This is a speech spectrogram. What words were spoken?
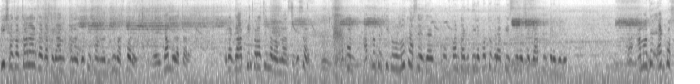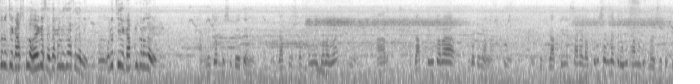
বিশ হাজার চারা এক জায়গা থেকে আন- দেখি সামনে দুই মাস পরে এই জাম্বুরার চারা। এটা গ্রাফটিং করার চিন্তা ভাবনা আছে বুঝছেন? এখন আপনাদের কি কোনো লোক আছে যে কোনটাকে দিলে কত করে পিস নেবে সে গ্রাফটিং করে দিবে? আমাদের এক বছরের যে গাছগুলো হয়ে গেছে দেখানি যে আছে জানি ওটা থেকে গ্রাফটিং করা যাবে? আপনি যত শিখাই দেন গ্রাফটিং সবসময় করা যায়? আর গ্রাফটিং করা ঘটনা না। কিন্তু গ্রাফটিং এর চারাটা পরিচর্যা করে উঠানো কোথায় শিখেছে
